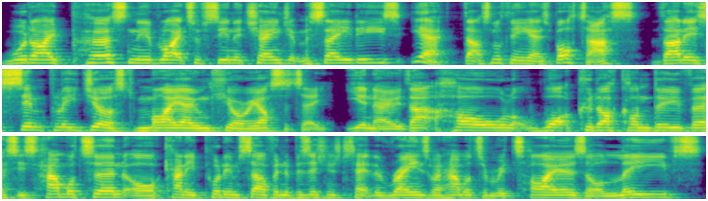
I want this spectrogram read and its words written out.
Would I personally have liked to have seen a change at Mercedes? Yeah, that's nothing against Bottas. That is simply just my own curiosity. You know, that whole what could Ocon do versus Hamilton, or can he put himself in a position to take the reins when Hamilton retires or leaves?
